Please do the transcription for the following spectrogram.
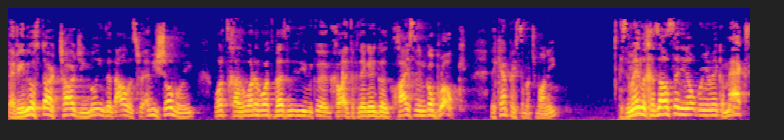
that if you're going to start charging millions of dollars for every shovui, what's what what's best? They're going to go go broke. They can't pay so much money. As the Meir Chazal said, you know, we're going to make a max.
